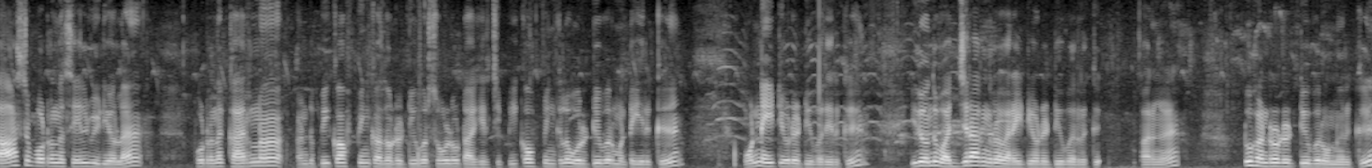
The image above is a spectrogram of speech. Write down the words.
லாஸ்ட்டு போட்டிருந்த சேல் வீடியோவில் போட்டிருந்தேன். Karna and peak of pink அதோடய டியூபர் சோல்ட் அவுட் ஆகிருச்சு. பீக் ஆஃப் பிங்க்கில் ஒரு டியூபர் மட்டும் இருக்குது ஒன் எயிட்டியோட டியூபர் இருக்குது இது வந்து வஜ்ராங்கிற வெரைட்டியோட டியூபர் இருக்குது பாருங்கள் டூ ஹண்ட்ரடோட டியூபர் ஒன்று இருக்குது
